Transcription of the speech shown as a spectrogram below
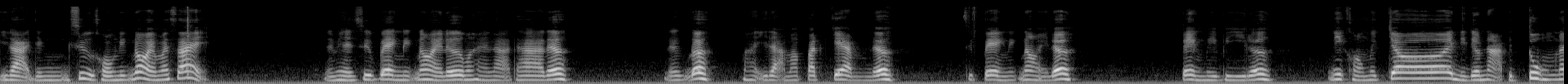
อีหลายังซื้อของนิดหน่อยมาใส่ ดี๋ยวแม่ซื้อแป้งนิดหน่อยเด้อมาให้หลาทาเด้อเด้อเด้อมาให้อีหลามาปัดแก้มเด้อซื้อแป้งนิดหน่อยเด้อแป้งเบบีเด้อนี่ของไม่จ้อยนี่เดี๋ยวหนาเป็นตุ่มใน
